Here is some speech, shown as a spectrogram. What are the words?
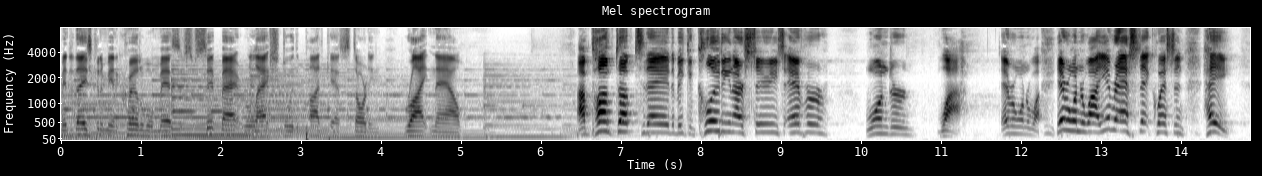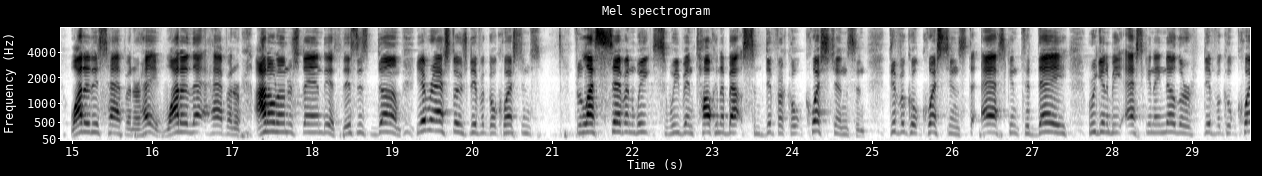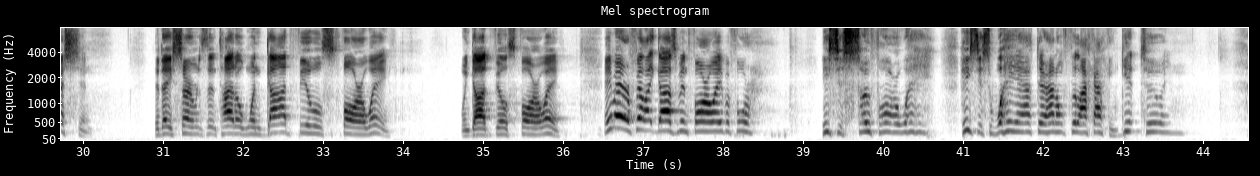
Man, today's going to be an incredible message. So sit back, relax, enjoy the podcast starting right now. I'm pumped up today to be concluding our series, Ever Wonder Why? Ever wonder why? You ever wonder why? You ever ask that question, hey, why did this happen? Or hey, why did that happen? Or I don't understand this. This is dumb. You ever ask those difficult questions? For the last seven weeks, we've been talking about some difficult questions and difficult questions to ask. And today, we're going to be asking another difficult question. Today's sermon is entitled When God Feels Far Away. When God Feels Far Away. Anybody ever felt like God's been far away before? He's just so far away. He's just way out there. I don't feel like I can get to him.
